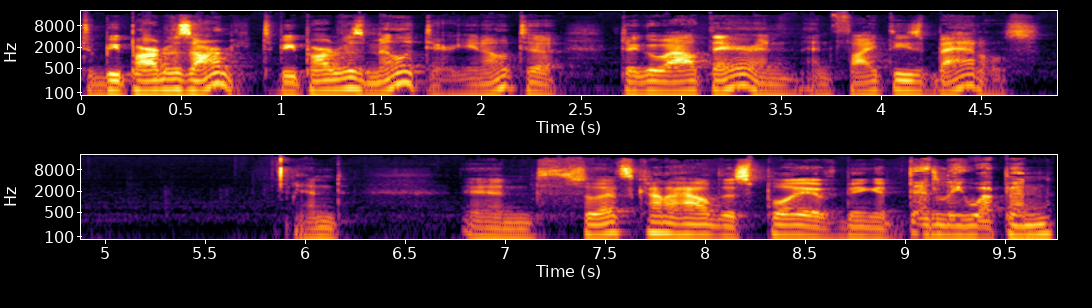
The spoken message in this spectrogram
to be part of his army, to be part of his military, you know, to to go out there and, and fight these battles. And and so that's kind of how this play of being a deadly weapon,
